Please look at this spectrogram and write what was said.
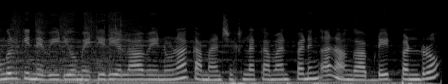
உங்களுக்கு இந்த வீடியோ மெட்டீரியலாக வேணும்னா கமெண்ட் செக்ஷனில் கமெண்ட் பண்ணுங்கள் நாங்கள் அப்டேட் பண்ணுறோம்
